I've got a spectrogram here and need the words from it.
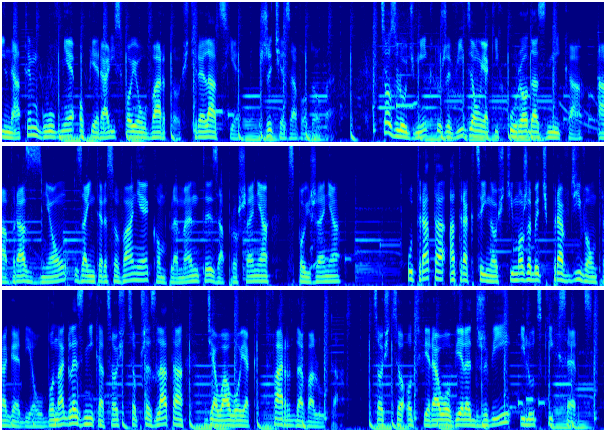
i na tym głównie opierali swoją wartość, relacje, życie zawodowe. Co z ludźmi, którzy widzą, jak ich uroda znika, a wraz z nią zainteresowanie, komplementy, zaproszenia, spojrzenia? Utrata atrakcyjności może być prawdziwą tragedią, bo nagle znika coś, co przez lata działało jak twarda waluta. Coś, co otwierało wiele drzwi i ludzkich serc.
